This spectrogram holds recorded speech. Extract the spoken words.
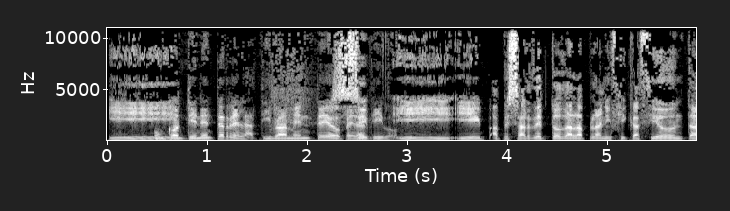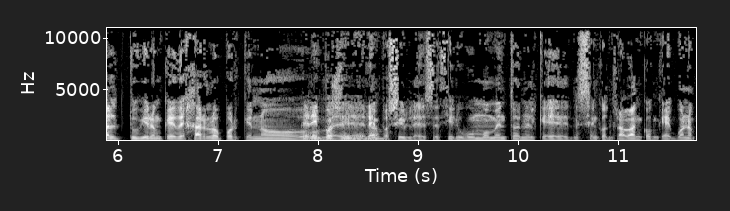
y un continente relativamente operativo. y, a pesar de toda la planificación tal tuvieron que dejarlo porque no era imposible. era imposible. Es decir, hubo un momento en el que se encontraban con que bueno,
